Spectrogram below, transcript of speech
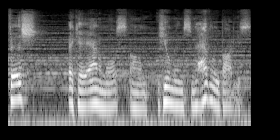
Fish, aka animals, um, humans, and heavenly bodies,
